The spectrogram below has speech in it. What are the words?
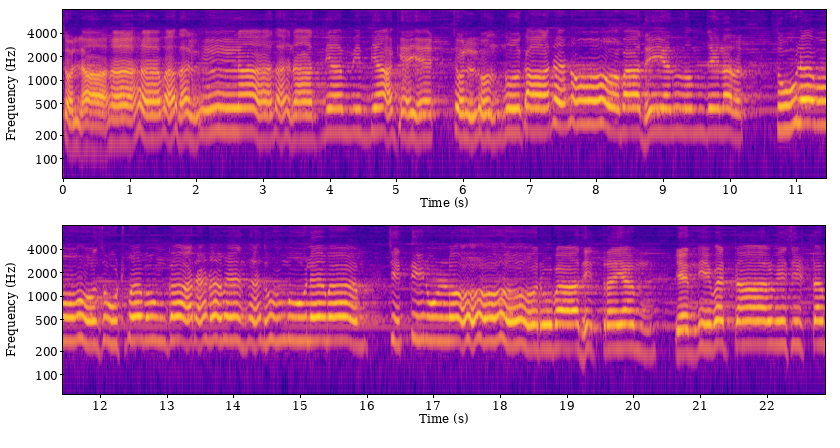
ചൊല്ലാവതല്ലാതനാദ്യ വിദ്യാഖ്യയെ ചൊല്ലുന്നു കാരണോപാധിയെന്നും ചിലർ സ്ഥൂലവും സൂക്ഷ്മവും കാരണമെന്നതും മൂലമാം ചിത്തിനുള്ളോരുപാധിത്രയം എന്നിവറ്റാൽ വിശിഷ്ടം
